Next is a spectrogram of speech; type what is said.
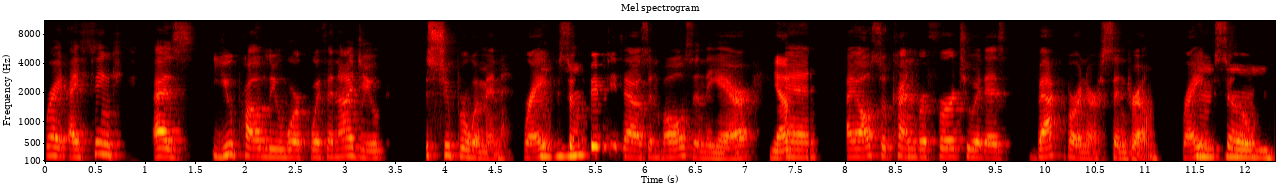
Right. I think as you probably work with, and I do, super women, right? So Mhm. 50,000 balls in the air. Yep. And I also kind of refer to it as back burner syndrome, right? So Mhm.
